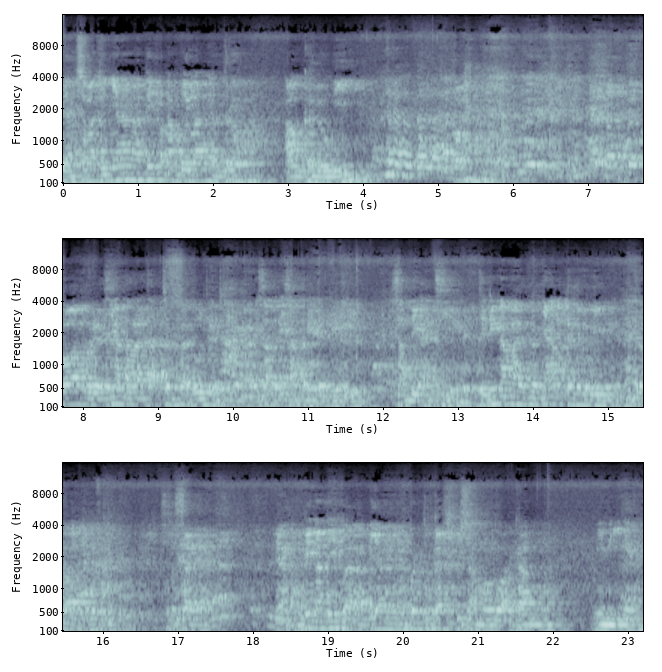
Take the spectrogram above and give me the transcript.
Ya, selanjutnya nanti penampilan Hadroh Al-Galawi. Kolaborasi antara Cak Batul dan juga santri-santri dari Santi Haji. Jadi nama Hadrohnya Al-Galawi. Hadroh Al-Galawi. Selesai. Ya Ya, mungkin nanti Mbak yang bertugas bisa mengeluarkan miminya.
